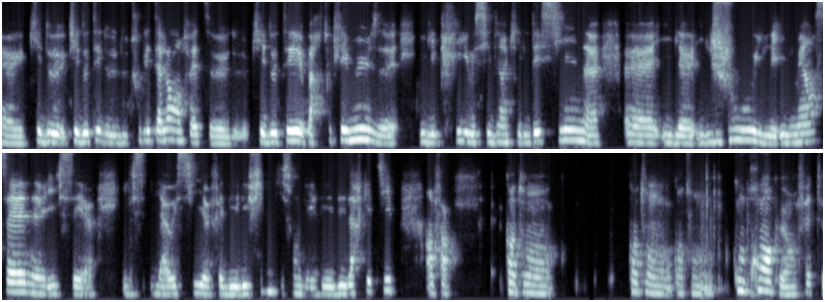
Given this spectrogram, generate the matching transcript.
euh, qui, est doté de, tous les talents, en fait, euh, qui est doté par toutes les muses. Il écrit aussi bien qu'il dessine, euh, il, joue, il, met en scène, il, a aussi fait des, films qui sont des, archétypes. Enfin, quand on, comprend que en fait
